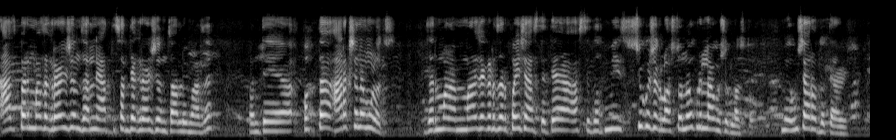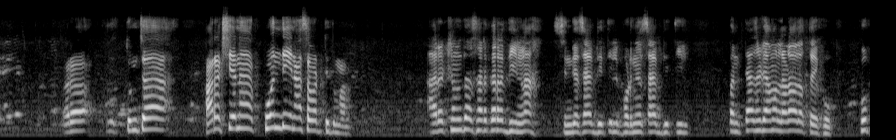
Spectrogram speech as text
आजपर्यंत माझं ग्रॅज्युएशन झालं नाही आता सध्या ग्रॅज्युएशन चालू आहे माझं. पण ते फक्त आरक्षणामुळंच. जर मला माझ्याकडे जर पैसे असते ते असते तर मी शिकू शकलो असतो नोकरी लागू शकलो असतो. मी हुशार होतो त्यावेळी बरं तुमचं आरक्षण कोण देईन असं वाटतं तुम्हाला? आरक्षण तर सरकार देईल ना. शिंदे साहेब देतील फडणवीस साहेब देतील. पण त्यासाठी आम्हाला लढावं लागतंय खूप. खूप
